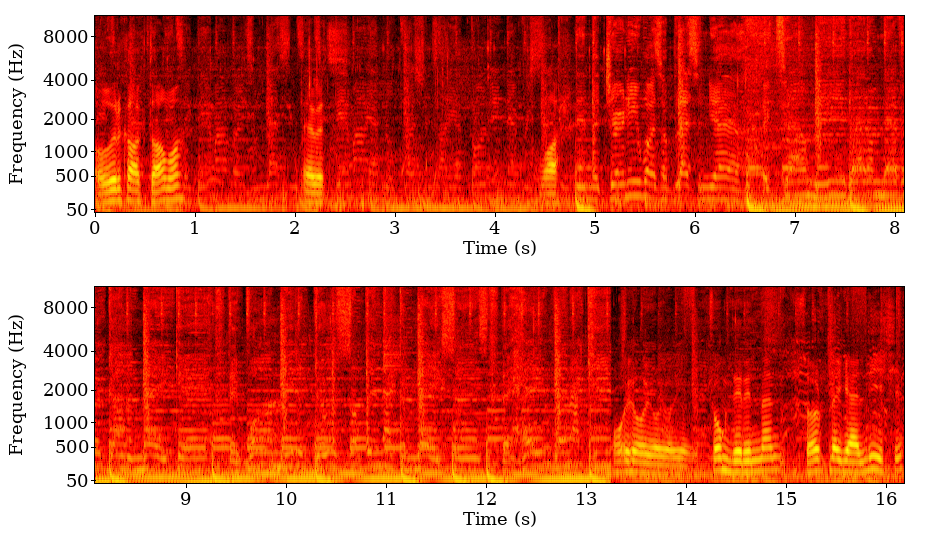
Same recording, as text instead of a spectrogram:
Ağır kalktı ama. Evet. Var. Oy oy oy. oy. Çok derinden sörfle geldiği için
